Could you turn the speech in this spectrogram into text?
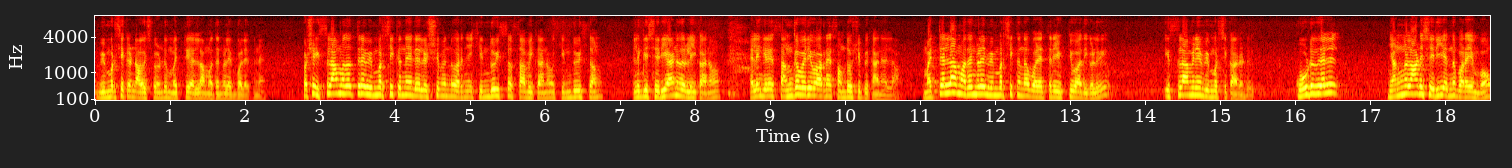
വിമർശിക്കേണ്ട ആവശ്യമുണ്ട് മറ്റു എല്ലാ മതങ്ങളെയും പോലെ തന്നെ. പക്ഷേ ഇസ്ലാം മതത്തിനെ വിമർശിക്കുന്നതിന്റെ ലക്ഷ്യമെന്ന് പറഞ്ഞാൽ ഹിന്ദുയിസം സ്ഥാപിക്കാനോ ഹിന്ദുയിസം അല്ലെങ്കിൽ ശരിയാണ് തെളിയിക്കാനോ അല്ലെങ്കിൽ സംഘപരിവാറിനെ സന്തോഷിപ്പിക്കാനല്ല. മറ്റെല്ലാ മതങ്ങളെയും വിമർശിക്കുന്ന പോലെ തന്നെ യുക്തിവാദികൾ ഇസ്ലാമിനെയും വിമർശിക്കാറുണ്ട്. കൂടുതൽ ഞങ്ങളാണ് ശരി എന്ന് പറയുമ്പോൾ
